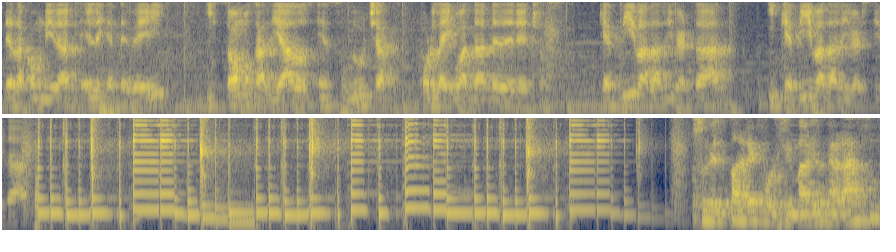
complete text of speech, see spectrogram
de la comunidad LGTBI y somos aliados en su lucha por la igualdad de derechos. Que viva la libertad y que viva la diversidad. Padre Jorge Mario Naranjo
